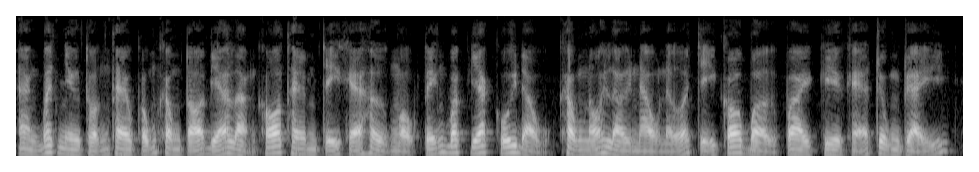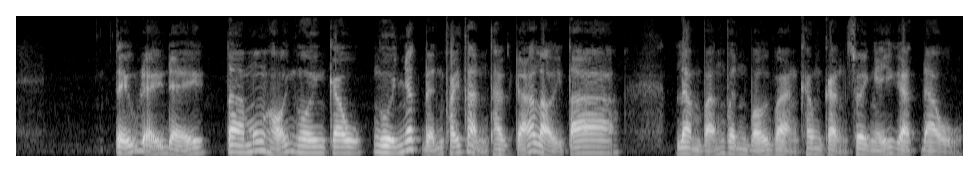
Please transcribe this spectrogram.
An Bách Như thuận theo cũng không tỏ vẻ làm khó thêm, chỉ khẽ hừ một tiếng bất giác cúi đầu, không nói lời nào nữa, chỉ có bờ vai kia khẽ trung rẩy. Tiểu đệ đệ, ta muốn hỏi ngươi câu, ngươi nhất định phải thành thật trả lời ta. Lâm Vãn Vinh vội vàng không cần suy nghĩ gật đầu.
